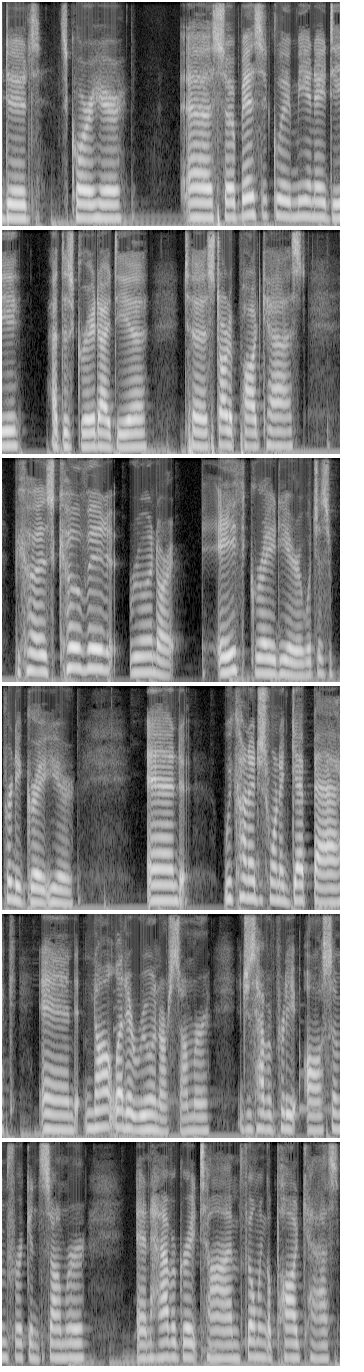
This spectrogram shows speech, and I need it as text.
dudes, it's Cory here. Uh, so basically, me and AD had this great idea to start a podcast because COVID ruined our eighth grade year, which is a pretty great year. And we kind of just want to get back and not let it ruin our summer and just have a pretty awesome freaking summer and have a great time filming a podcast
